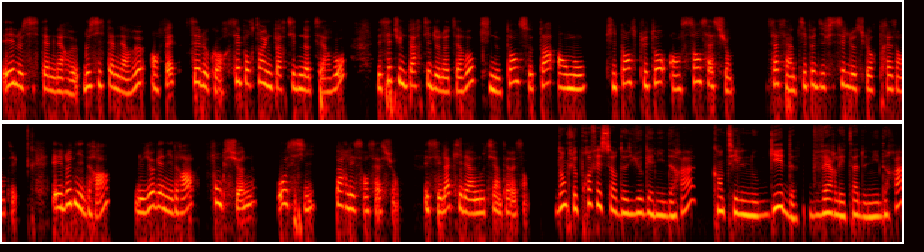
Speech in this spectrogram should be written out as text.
et le système nerveux. Le système nerveux, en fait, c'est le corps. C'est pourtant une partie de notre cerveau, mais c'est une partie de notre cerveau qui ne pense pas en mots, qui pense plutôt en sensations. Ça, c'est un petit peu difficile de se le représenter. Et le nidra, le yoga nidra, fonctionne aussi par les sensations. Et c'est là qu'il est un outil intéressant. Donc le professeur de Yoga Nidra, quand il nous guide vers l'état de Nidra,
